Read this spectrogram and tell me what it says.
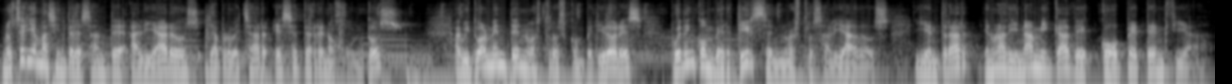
¿No sería más interesante aliaros y aprovechar ese terreno juntos? Habitualmente nuestros competidores pueden convertirse en nuestros aliados y entrar en una dinámica de competencia.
